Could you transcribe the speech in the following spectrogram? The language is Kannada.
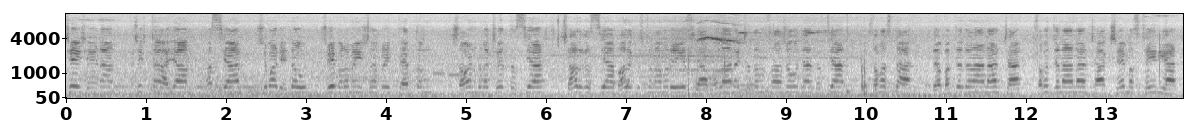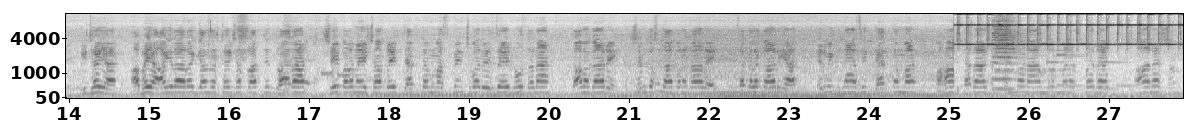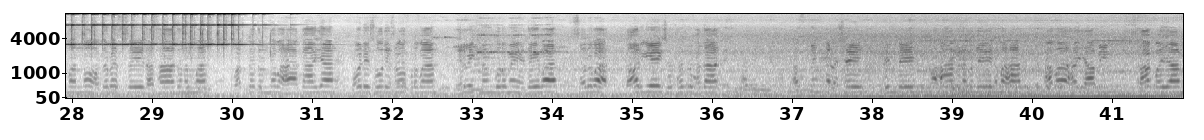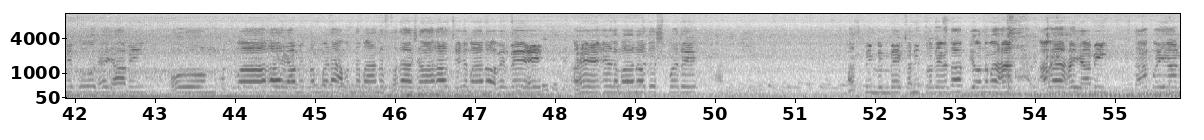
विशेषेण विशिष्टायाम् अस्यां शुभतिथौ श्रीपरमेश्वरप्रीत्यर्थं श्रवणबलक्षेत्रस्य शारकस्य बालकृष्णनामधेयस्य मूलानक्षत्रं साशो जातस्य समस्त भक्तजनानां च समज्जनानां च क्षेमस्थैर्य, विजय, अभय आयुरारोग्यानुष्ठैष प्राप्तिद्वारा श्रीपरमेश्वरप्रीत्यर्थम् अस्मिन् शुभदिवसे नूतन कामकारे शङ्कुस्थापनकाले सकलकार्य निर्विघ्नासिद्ध्यर्थं महाधराजन्मणां ब्रह्मणस्पद नो हतवश्री रथादनम वक्रतुंड महाकाय कोटि सूर्य समप्रभा निर्विघ्नं गुरु मे देव सर्व कार्येषु सर्वदा अस्मिन् कलशे बिम्बे महागणपते नमः आवाहयामि स्थापयामि बोधयामि ॐ कृत्वायामि ब्रह्मणा वन्दमानः सदाशाः श्रीलमानोभिर्वेः अहे एळमानोदुष्पदे अस्मिन् बिम्बे कनित्रदेवताभ्यो नमः आवाहयामि स्थापयामि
